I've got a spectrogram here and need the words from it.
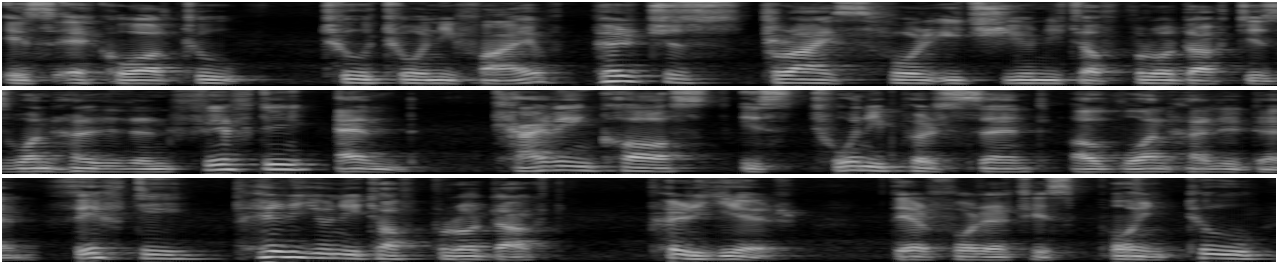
is equal to 225 purchase price for each unit of product is 150 and carrying cost is 20% of 150 per unit of product per year therefore that is 0.2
